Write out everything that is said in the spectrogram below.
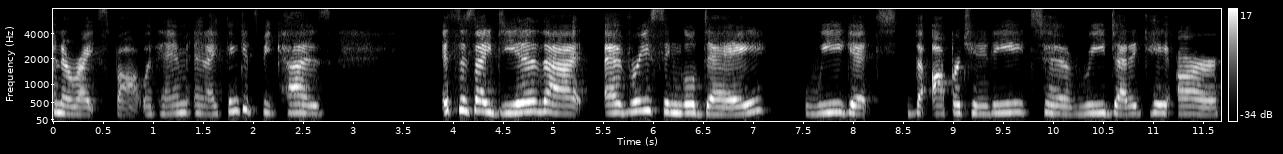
in a right spot with him and I think it's because it's this idea that every single day we get the opportunity to rededicate our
